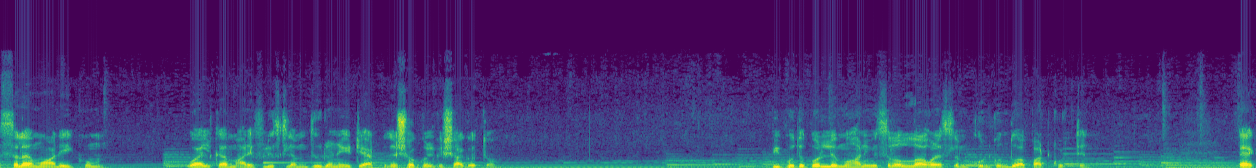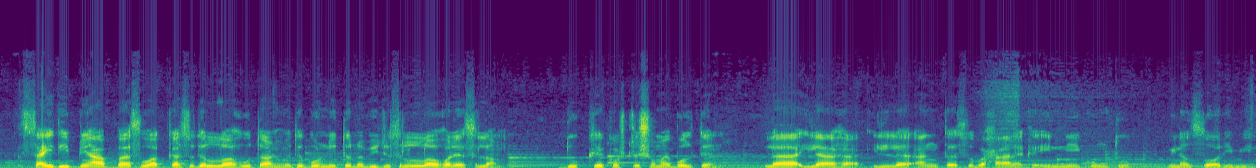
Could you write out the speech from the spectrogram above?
আসসালামু আলাইকুম। ওয়েলকাম আরিফুল ইসলাম দুরানি এটি আপনাদের সকলকে স্বাগতম। বিপদে পড়লে মহানবী সাল্লাম কোন কোন দোয়া পাঠ করতেন? এক সাইদ ইবনে আব্বাস ওয়াক্কাস রাদিয়াল্লাহু তাআলা হতে বর্ণিত নবী সাল্লাল্লাহু আলাইহি সাল্লাম দুঃখে কষ্টের সময় বলতেন, লা ইলাহা ইল্লা আনতা, সুবহানাকা ইন্নী কুনতু মিনাজ জালিমিন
